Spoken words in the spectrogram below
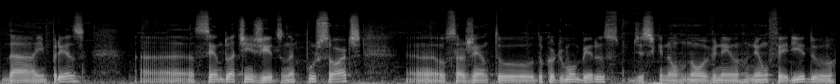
da empresa, uh, sendo atingidos, né? Por sorte, Uh, o sargento do Corpo de Bombeiros disse que não, não houve nenhum, nenhum ferido,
